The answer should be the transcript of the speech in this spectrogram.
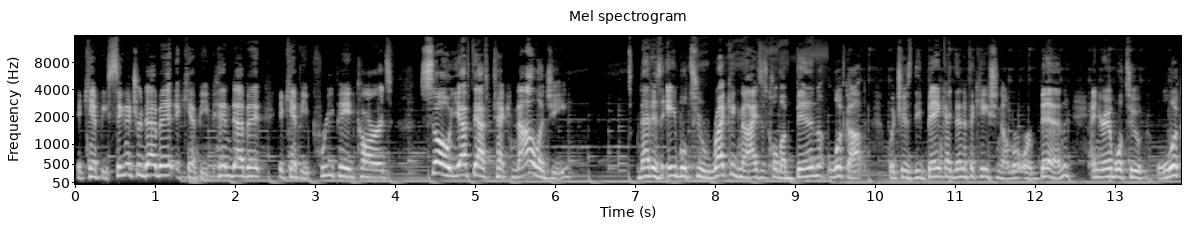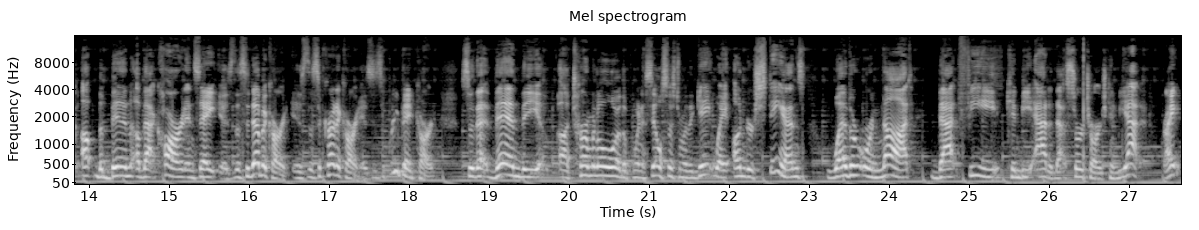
It can't be signature debit, it can't be PIN debit, it can't be prepaid cards. So you have to have technology that is able to recognize, it's called a BIN lookup, which is the bank identification number or BIN, and you're able to look up the BIN of that card and say, is this a debit card? Is this a credit card? Is this a prepaid card? So that then the uh, terminal or the point of sale system or the gateway understands whether or not that fee can be added, that surcharge can be added, right?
